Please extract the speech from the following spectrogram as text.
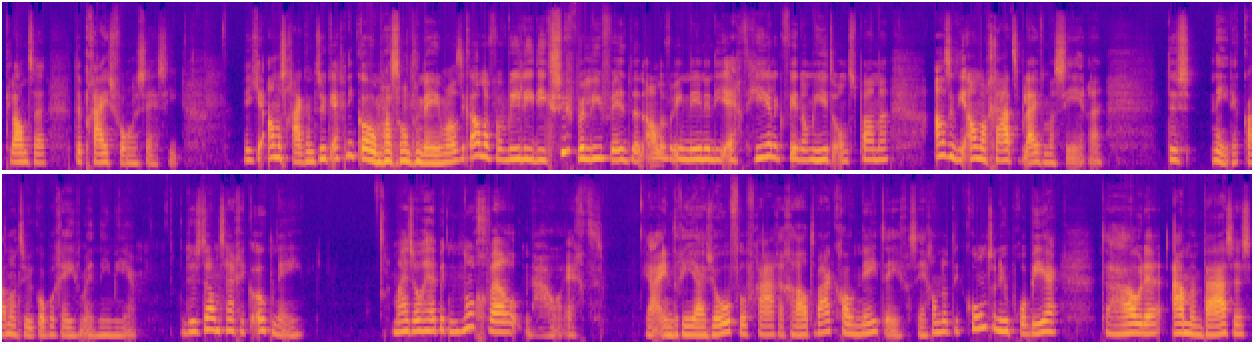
klanten de prijs voor een sessie. Weet je, anders ga ik natuurlijk echt niet komen als ondernemer. Als ik alle familie die ik super lief vind en alle vriendinnen die echt heerlijk vinden om hier te ontspannen, als ik die allemaal gratis blijf masseren. Dus nee, dat kan natuurlijk op een gegeven moment niet meer. Dus dan zeg ik ook nee. Maar zo heb ik nog wel, nou echt, ja, in drie jaar zoveel vragen gehad waar ik gewoon nee tegen zeg. Omdat ik continu probeer te houden aan mijn basis.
